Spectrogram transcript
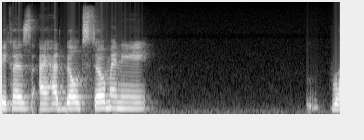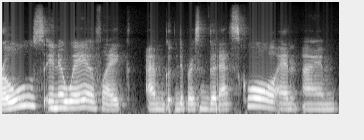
Because I had built so many roles in a way of like, I'm the person good at school and I'm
